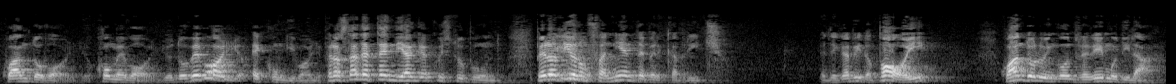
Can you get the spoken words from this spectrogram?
quando voglio, come voglio, dove voglio e con chi voglio. Però state attenti anche a questo punto. Però Dio non fa niente per capriccio. Avete capito? Poi, quando lo incontreremo di là,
